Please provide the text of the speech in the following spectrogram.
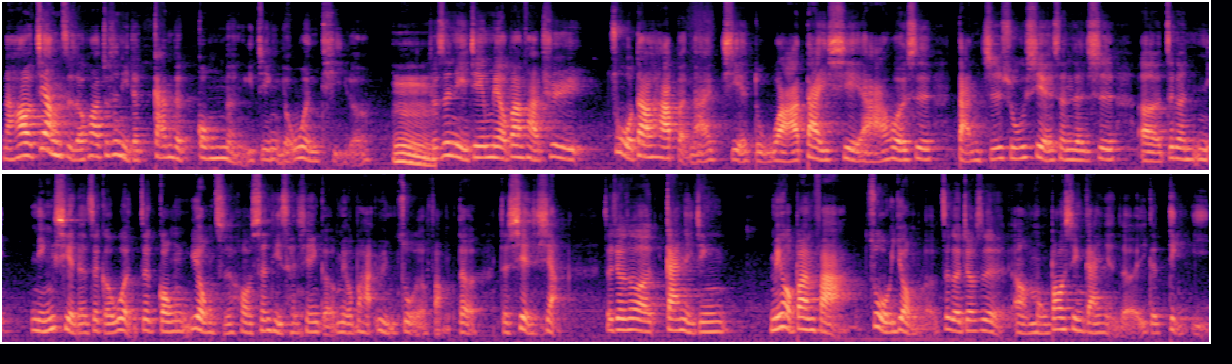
然后这样子的话，就是你的肝的功能已经有问题了，嗯，就是你已经没有办法去做到它本来解毒啊、代谢啊，或者是胆汁疏泄，甚至是呃这个凝凝血的这个问这个、功用之后，身体呈现一个没有办法运作的方的的现象，这就是说肝已经没有办法作用了，这个就是呃猛暴性肝炎的一个定义。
